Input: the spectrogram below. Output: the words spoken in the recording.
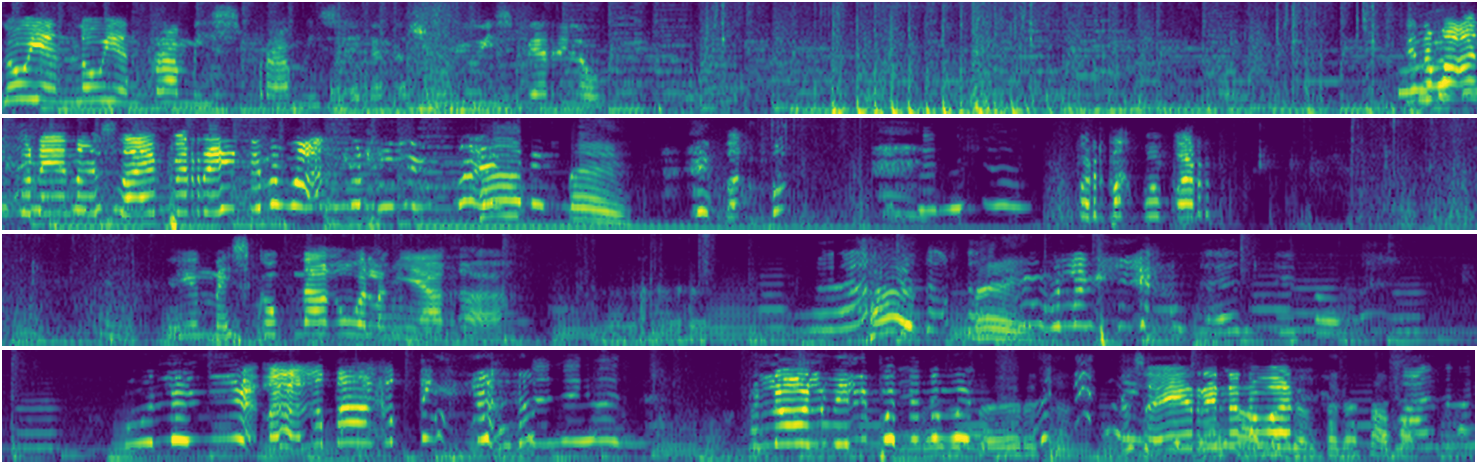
Low yan, low yan. Promise, promise. I can assure you is very low. Tinamaan ko na yan ng sniper eh! Tinamaan ko na yan ng sniper! Takbo! Par, takbo, par! Ngayon, may scope na ako. Walang iya ka. ah. Help! May! Walang iya. Walang iya. Nakakatakot tingnan. Saan na yun? Hala, lumilipad na naman. Nasa area na naman. Paano lang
